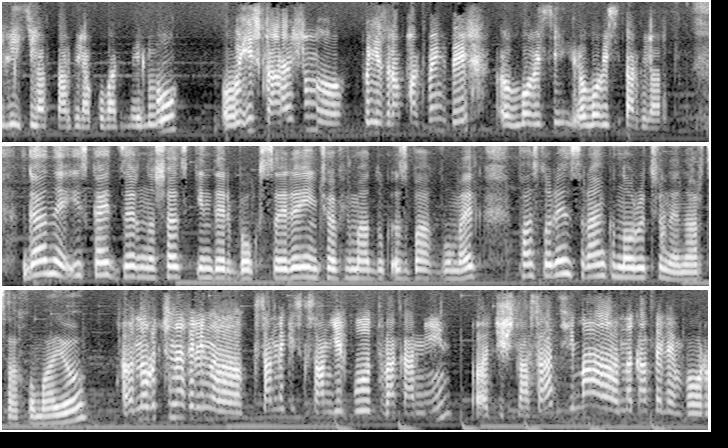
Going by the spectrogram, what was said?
ելի սիրած տարբերակով լինելու իսկ այժմ կեզրափակվենք դեր լովեսի լովեսի տարբերակով Գանե, իսկ այդ ձեր նշած box-երը, ինչով հիմա դուք զբաղվում եք, փաստորեն սրանք նորություն են Արցախում, այո։ Նորություն եղել են 21-ից 22 թվականին, ճիշտ ասած, հիմա նկատել եմ, որ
